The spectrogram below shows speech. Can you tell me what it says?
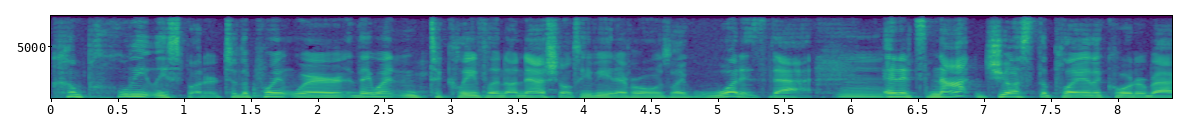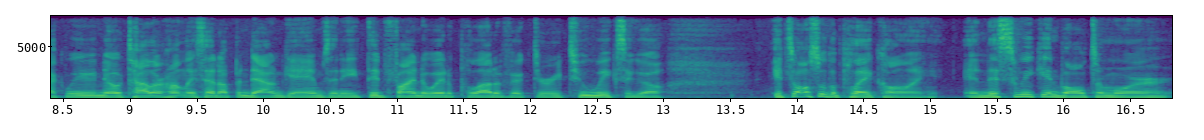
Completely sputtered to the point where they went into Cleveland on national TV, and everyone was like, "What is that?" Mm. And it's not just the play of the quarterback. We know Tyler Huntley's had up and down games, and he did find a way to pull out a victory two weeks ago. It's also the play calling. And this week in Baltimore,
